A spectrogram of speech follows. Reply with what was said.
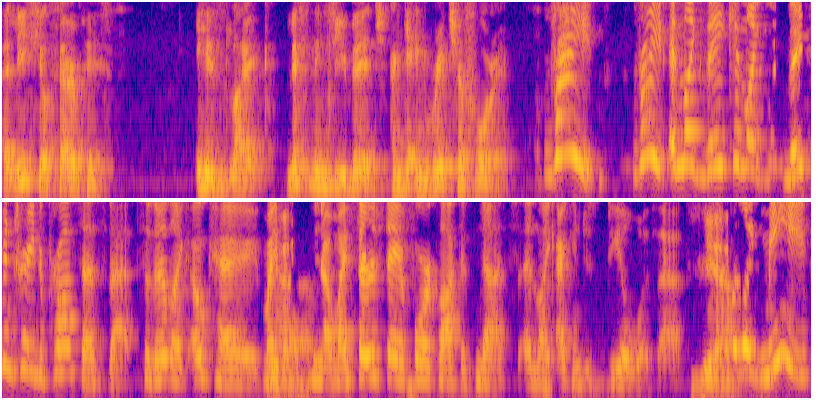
At least your therapist is like listening to you bitch and getting richer for it. Right, right, and like they can like they've been trained to process that, so they're like, okay, my Yeah. you know my Thursday at four o'clock is nuts, and like I can just deal with that. Yeah. But like me,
